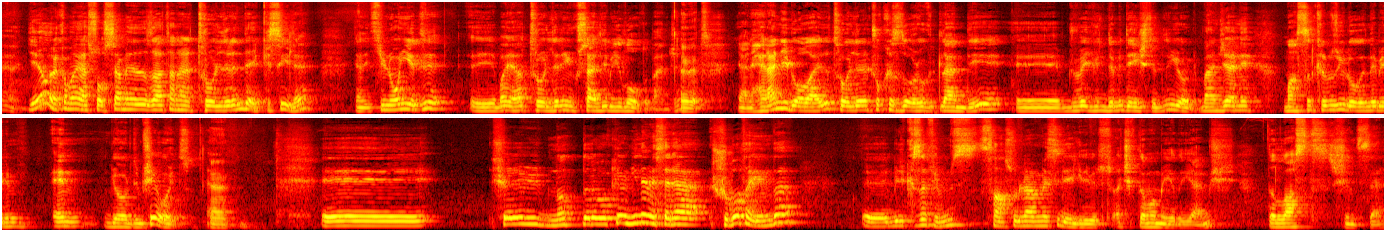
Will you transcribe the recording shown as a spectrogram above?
Evet. Genel olarak ama yani sosyal medyada zaten hani trollerin de etkisiyle yani 2017 e, bayağı trollerin yükseldiği bir yıl oldu bence. Evet. Yani herhangi bir olayda trollerin çok hızlı örgütlendiği e, ve gündemi değiştirdiğini gördüm. Bence hani Mahsun Kırmızıgül olayında benim en gördüğüm şey oydu. Evet. E, şöyle bir notlara bakıyorum. Yine mesela Şubat ayında e, bir kısa filmimiz sansürlenmesiyle ilgili bir açıklama maili gelmiş. The Last Schnitzel.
